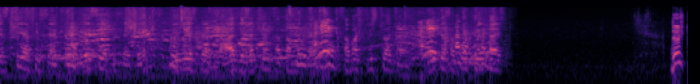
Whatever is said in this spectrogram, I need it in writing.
एस पी ऑफिस जाके ए सी ऑफिस जाके डीवाईएसपी ऑफिस आज इलेक्शन खत्म होता है सब ट्विस्ट होता है उनके सपोर्ट मिलता है ದುಷ್ಟ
